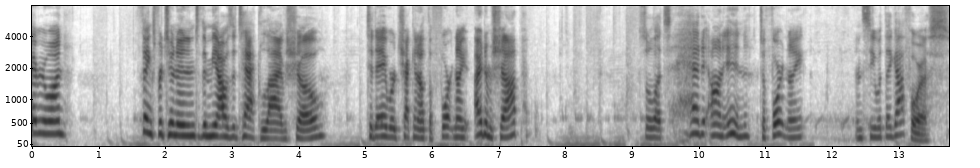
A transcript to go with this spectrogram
Hey everyone! Thanks for tuning in to the Meows Attack live show. Today we're checking out the Fortnite item shop. So let's head on in to Fortnite and see what they got for us.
